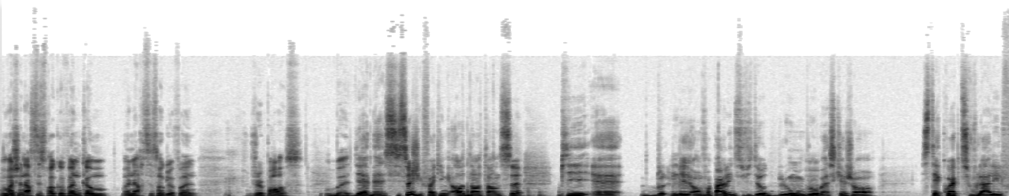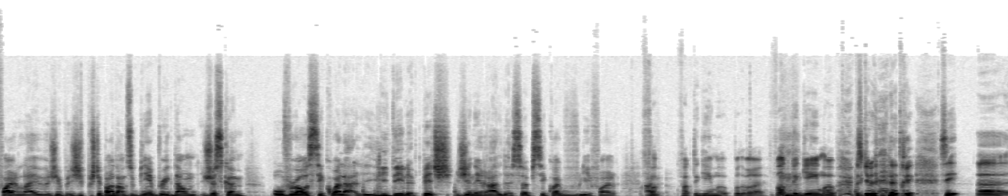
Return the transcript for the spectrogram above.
Moi, je suis un artiste francophone comme un artiste anglophone. Je pense. But... Yeah, ben c'est ça, j'ai fucking hâte d'entendre ça. Puis, euh, les- on va parler du vidéo de Bloom, bro, Mm. parce que genre, c'était quoi que tu voulais aller le faire live? Je t'ai pas entendu bien breakdown, juste comme, overall, c'est quoi la- l'idée, le pitch général de ça, puis c'est quoi que vous vouliez faire? Fuck, fuck the game up, pour de vrai. Fuck the game up. Parce que le, le truc, c'est. euh,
